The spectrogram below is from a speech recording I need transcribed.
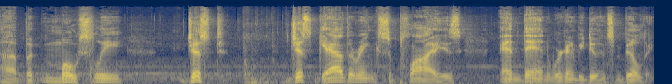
uh, but mostly just just gathering supplies, and then we're going to be doing some building.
